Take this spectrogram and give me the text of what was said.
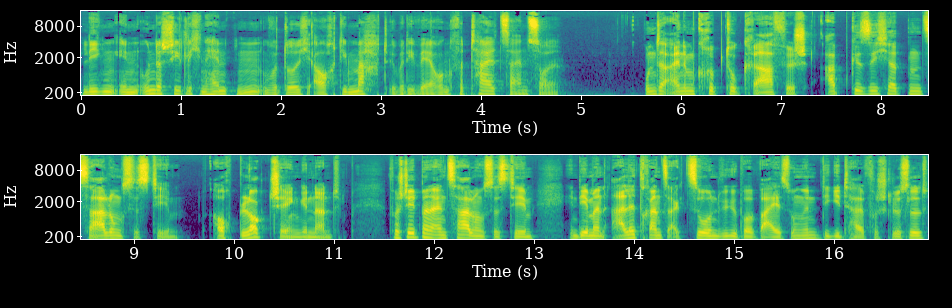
liegen in unterschiedlichen Händen, wodurch auch die Macht über die Währung verteilt sein soll unter einem kryptografisch abgesicherten Zahlungssystem, auch Blockchain genannt, versteht man ein Zahlungssystem, in dem man alle Transaktionen wie Überweisungen digital verschlüsselt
